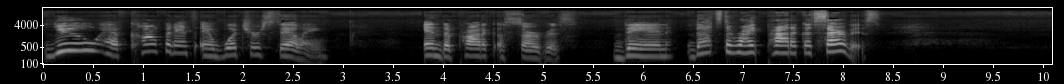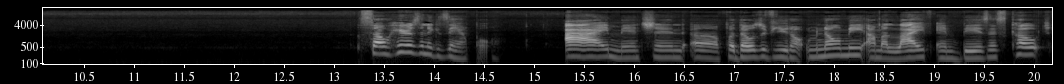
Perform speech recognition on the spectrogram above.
you have confidence in what you're selling, in the product or service, then that's the right product or service. So here's an example. I mentioned, uh, for those of you don't know me, I'm a life and business coach,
